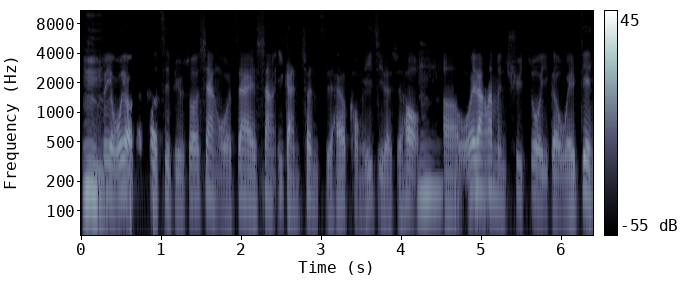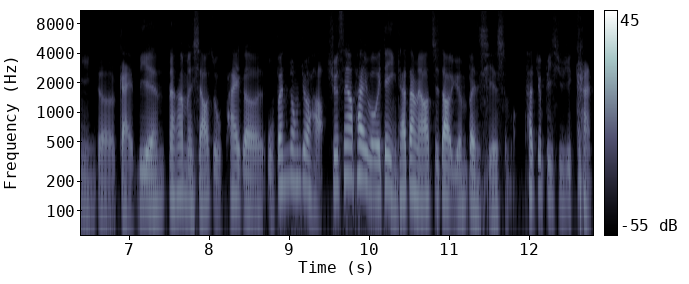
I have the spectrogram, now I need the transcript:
嗯，所以我有的课次，比如说像我在上一杆秤子还有孔乙己的时候，嗯，呃，我会让他们去做一个微电影的改编，让他们小组拍个五分钟就好。学生要拍一个微电影，他当然要知道原本写什么，他就必须去看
